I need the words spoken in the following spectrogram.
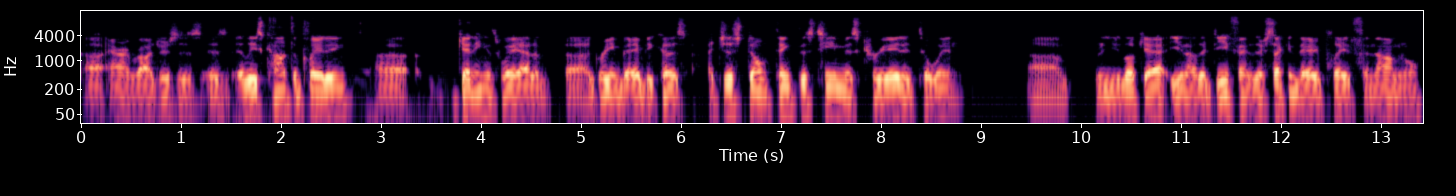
uh, Aaron Rodgers is is at least contemplating uh, getting his way out of uh, Green Bay because I just don't think this team is created to win. Um, when you look at, you know, their defense, their secondary played phenomenal,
